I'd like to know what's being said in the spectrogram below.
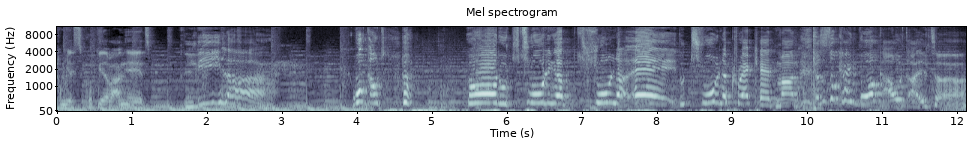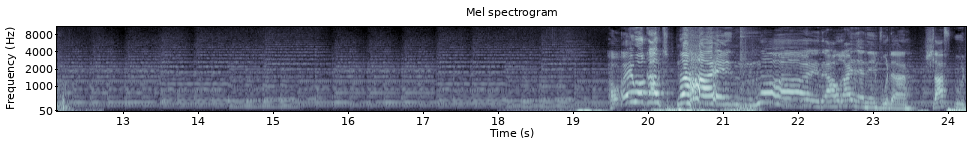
komm jetzt, guck dir aber an hier jetzt. Lila! Walkout! Oh, du Trollinger, Troller, ey, du Troller Crackhead, Mann. Das ist doch kein Walkout, Alter. Hau, ey, Walkout! Nein, nein. Hau rein, ja, nee, Bruder. Schlaf gut.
